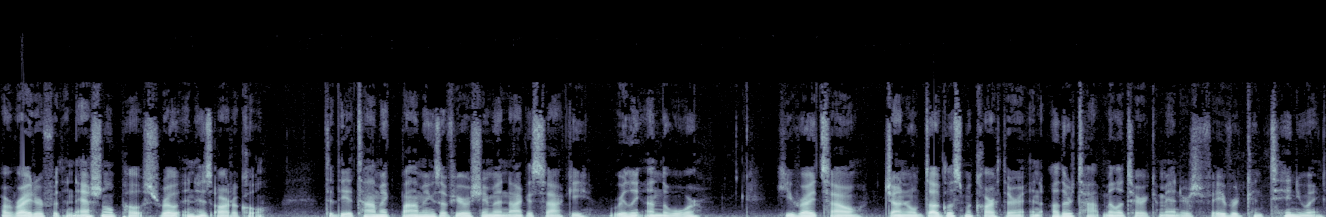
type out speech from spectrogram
a writer for the National Post, wrote in his article Did the atomic bombings of Hiroshima and Nagasaki really end the war? He writes how General Douglas MacArthur and other top military commanders favored continuing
